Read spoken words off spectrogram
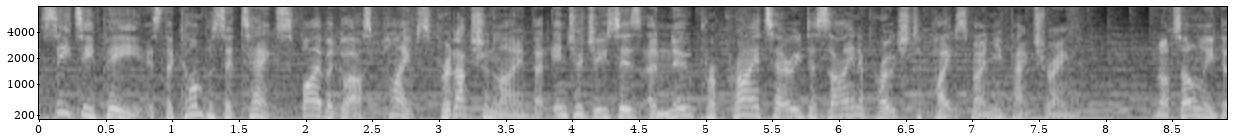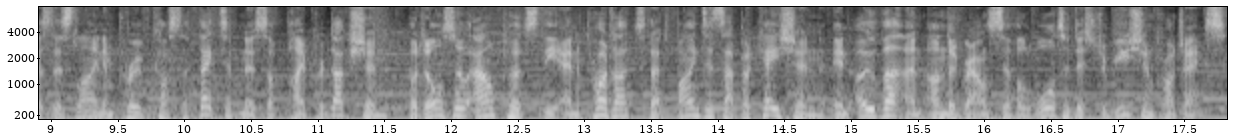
CTP is the Composite Tech's fiberglass pipes production line that introduces a new proprietary design approach to pipes manufacturing. Not only does this line improve cost effectiveness of pipe production, but also outputs the end product that finds its application in over and underground civil water distribution projects,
